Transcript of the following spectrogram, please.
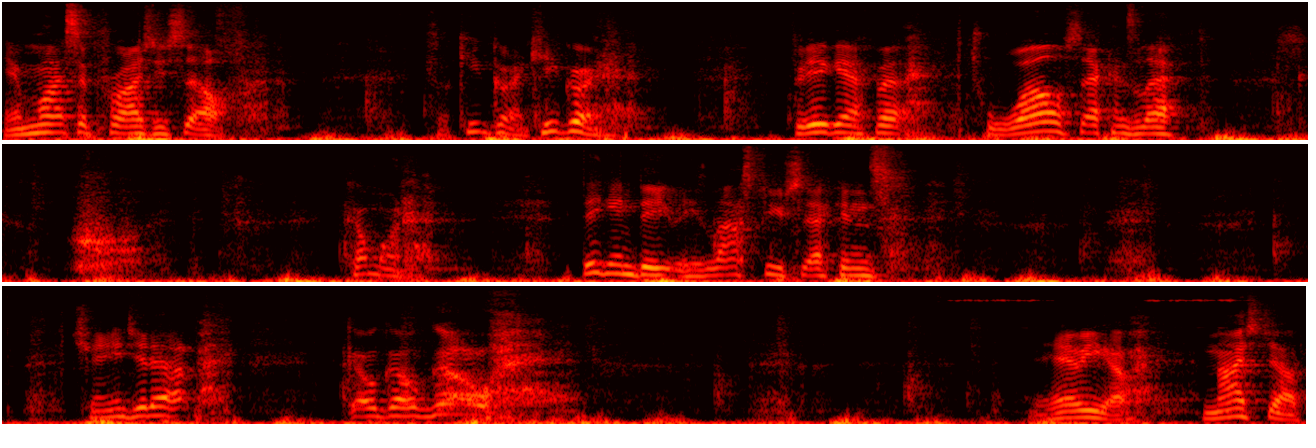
It might surprise yourself. So keep going, keep going. Big effort. 12 seconds left. Come on. Dig in deep these last few seconds. Change it up. Go, go, go. There we go. Nice job.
